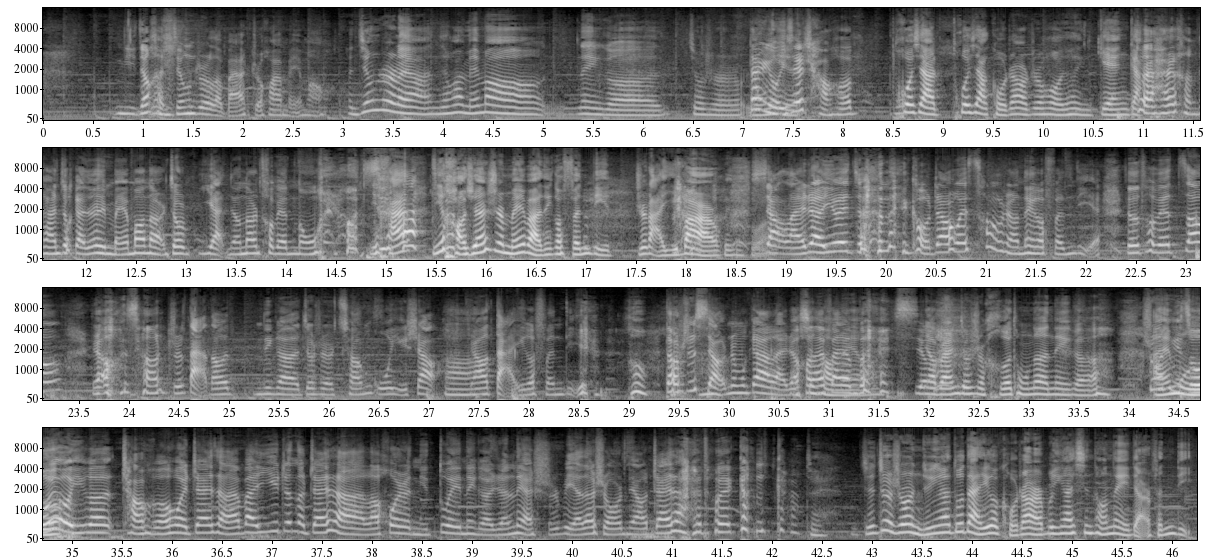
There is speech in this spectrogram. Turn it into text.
你，已经很精致了吧？只画眉毛，很精致了呀。你画眉毛那个就是，但是有一些场合脱下脱下口罩之后就很尴尬。对还是很干，就感觉你眉毛那儿就是眼睛那儿特别浓，然后你还你好悬是没把那个粉底只打一半儿，我跟你说。想来着，因为觉得那口罩会蹭上那个粉底，就特别脏，然后想只打到那个就是颧骨以上，啊，然后打一个粉底哼。当时想这么干来着，后来发现不太行。要不然就是合同的那个 说你总有一个场合会摘下来，万一真的摘下来了，或者你对那个人脸识别的时候，你要摘下来特别尴尬。对，这这时候你就应该多戴一个口罩，而不应该心疼那一点儿粉底。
